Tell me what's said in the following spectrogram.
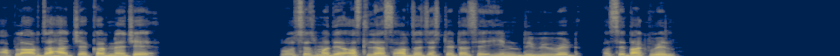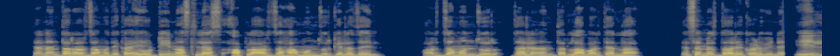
आपला अर्ज हा चेक करण्याचे प्रोसेसमध्ये असल्यास अर्जाचे स्टेटस हे इन रिव्ह्यूएड असे दाखवेल. त्यानंतर अर्जामध्ये काही त्रुटी नसल्यास आपला अर्ज हा मंजूर केला जाईल. अर्ज मंजूर झाल्यानंतर लाभार्थ्याला एस एम एसद्वारे कळविण्यात येईल.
